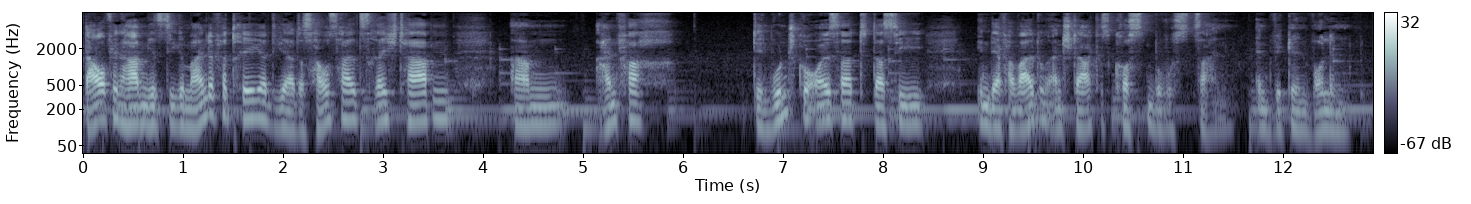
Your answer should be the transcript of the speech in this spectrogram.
Daraufhin haben jetzt die Gemeindeverträger, die ja das Haushaltsrecht haben, ähm, einfach den Wunsch geäußert, dass sie in der Verwaltung ein starkes Kostenbewusstsein entwickeln wollen.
